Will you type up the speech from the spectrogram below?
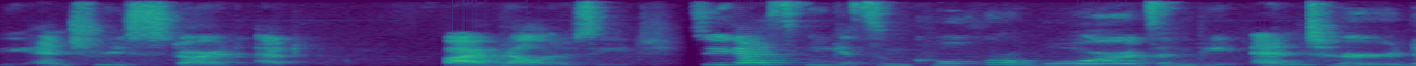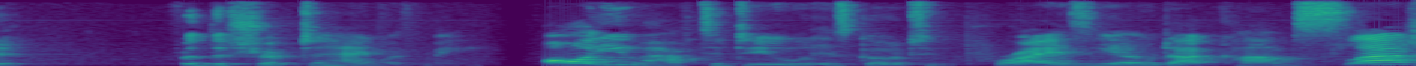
The entries start at $5 each. So you guys can get some cool rewards and be entered for the trip to hang with me. All you have to do is go to prizeo.com slash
